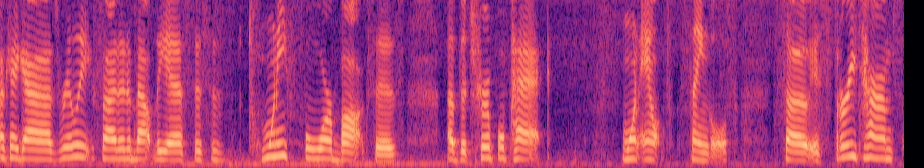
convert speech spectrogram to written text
Okay, guys, really excited about this. This is 24 boxes of the triple pack one ounce singles. So it's three times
